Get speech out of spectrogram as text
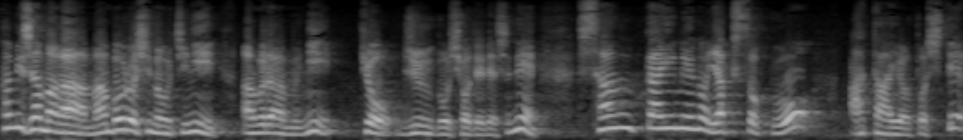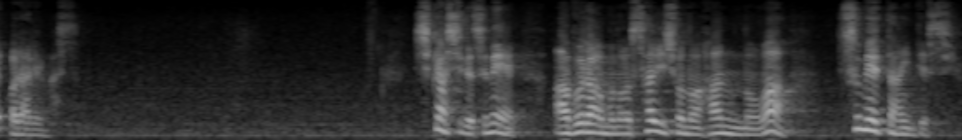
神様が幻のうちにアブラムに今日15章でですね、3回目の約束を与えようとしておられます。しかしですね、アブラムの最初の反応は冷たいんですよ。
